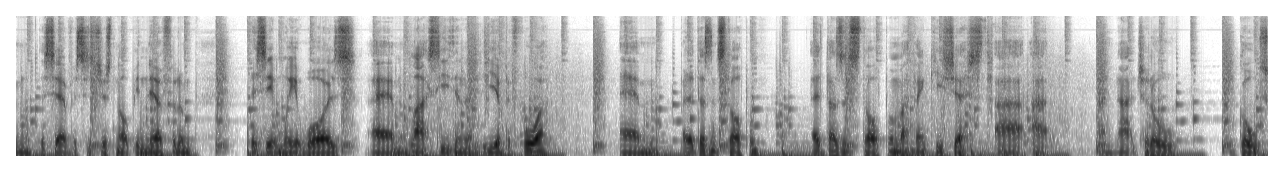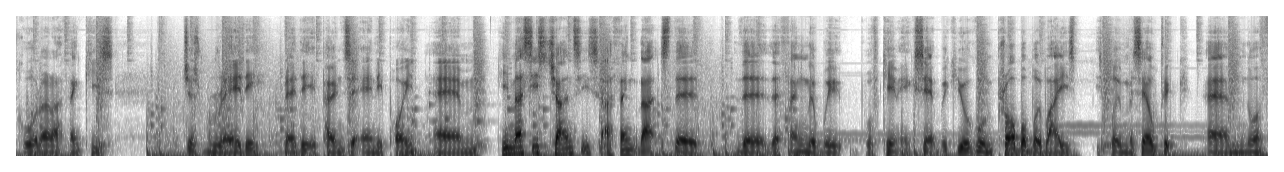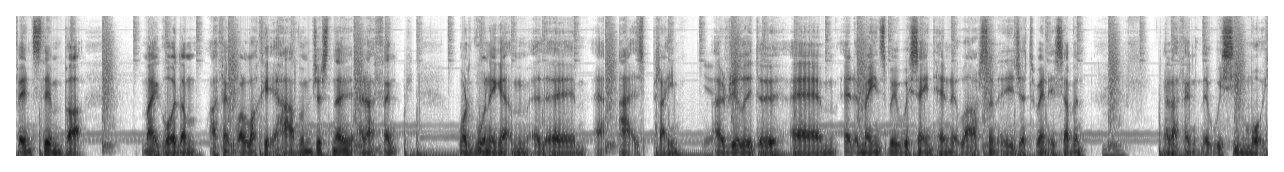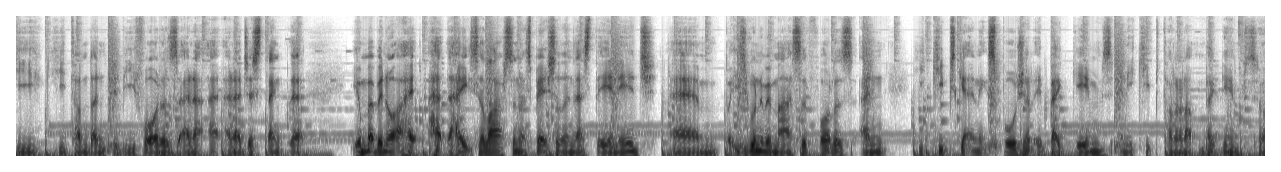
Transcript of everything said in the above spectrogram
The service has just not been there for him the same way it was um, last season and the year before. Um, but it doesn't stop him. It doesn't stop him. I think he's just a, a, a natural goal scorer. I think he's just ready, ready to pounce at any point. Um, he misses chances. I think that's the the the thing that we we've came to accept with Kyogo, and probably why he's, he's playing with Celtic. Um, no offence to him, but my God, I'm, I think we're lucky to have him just now, and I think we're going to get him at, um, at his prime. Yeah. I really do. Um, it reminds me we signed Henrik Larsson at the age of 27, mm-hmm. and I think that we've seen what he he turned into be for us, and I, and I just think that he'll maybe not hit, hit the heights of Larsson, especially in this day and age. Um, but he's going to be massive for us, and he keeps getting exposure to big games, and he keeps turning up in big games. So.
